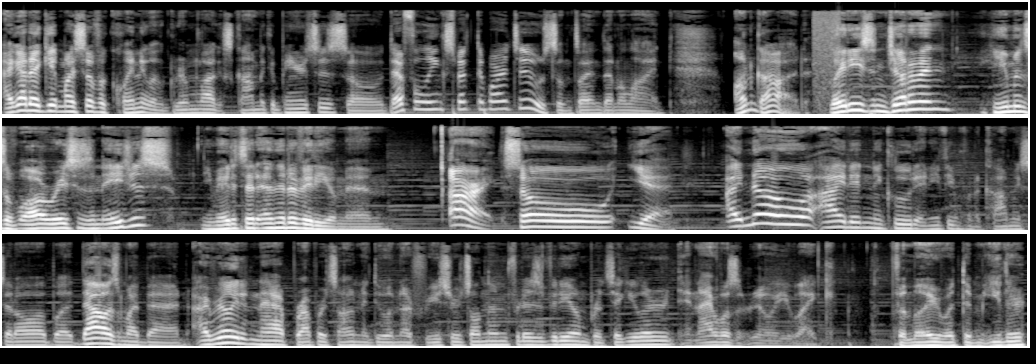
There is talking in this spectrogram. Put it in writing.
I gotta get myself acquainted with Grimlock's comic appearances, so definitely expect a part two sometime down the line. On God. Ladies and gentlemen, humans of all races and ages, you made it to the end of the video, man. Alright, so yeah. I know I didn't include anything from the comics at all, but that was my bad. I really didn't have proper time to do enough research on them for this video in particular, and I wasn't really like familiar with them either.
